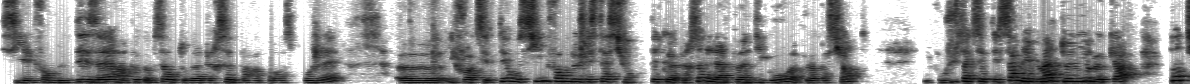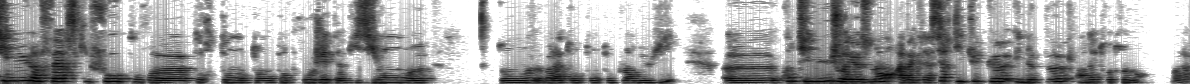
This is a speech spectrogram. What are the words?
s'il y a une forme de désert un peu comme ça autour de la personne par rapport à ce projet, euh, il faut accepter aussi une forme de gestation. Peut-être que la personne est un peu indigo, un peu impatiente. Il faut juste accepter ça, mais maintenir le cap. Continue à faire ce qu'il faut pour, euh, pour ton, ton, projet, ta vision, euh, ton, voilà, ton, ton, plan de vie. continue joyeusement avec la certitude qu'il ne peut en être autrement. Voilà,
